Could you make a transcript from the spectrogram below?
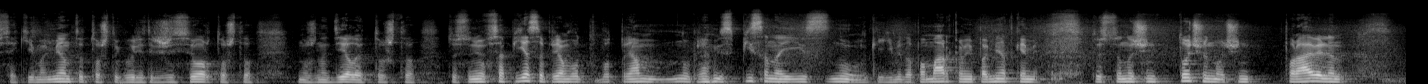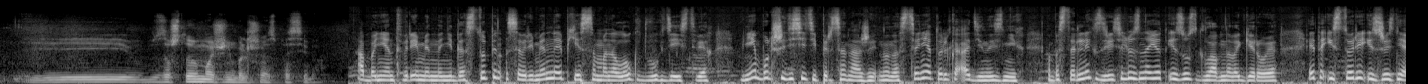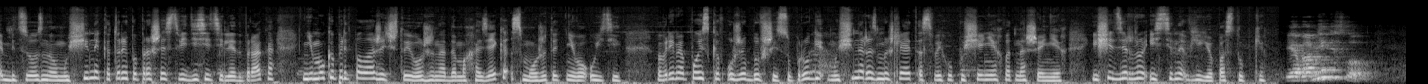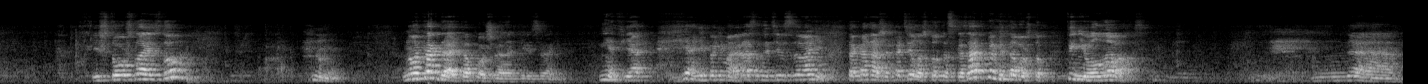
всякие моменты, то, что говорит режиссер, то, что нужно делать, то, что... То есть у него вся пьеса прям вот, вот прям, ну, прям исписана и с, ну, какими-то помарками, пометками. То есть он очень точен, очень правилен, и за что ему очень большое спасибо. Абонент временно недоступен – современная пьеса-монолог в двух действиях. В ней больше десяти персонажей, но на сцене только один из них. Об остальных зритель узнает из уст главного героя. Это история из жизни амбициозного мужчины, который по прошествии десяти лет брака не мог и предположить, что его жена-домохозяйка сможет от него уйти. Во время поисков уже бывшей супруги мужчина размышляет о своих упущениях в отношениях, ищет зерно истины в ее поступке. И обо мне ни слова? И что, ушла из дома? Ну а когда это позже она перезвонит? Нет, я, я не понимаю, раз она тебе звонит, так она же хотела что-то сказать, кроме того, чтобы ты не волновалась. Да.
